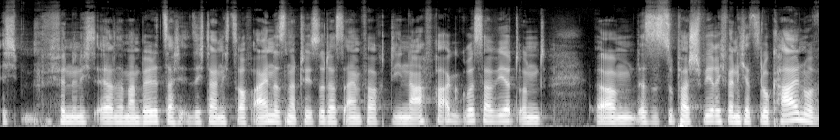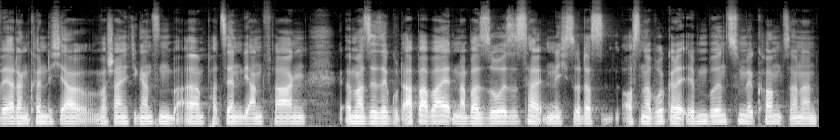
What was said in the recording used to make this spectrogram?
ich finde nicht, also man bildet sich da nichts drauf ein. Das ist natürlich so, dass einfach die Nachfrage größer wird und ähm, das ist super schwierig. Wenn ich jetzt lokal nur wäre, dann könnte ich ja wahrscheinlich die ganzen äh, Patienten, die anfragen, immer sehr, sehr gut abarbeiten. Aber so ist es halt nicht so, dass Osnabrück oder Ibbenbüren zu mir kommt, sondern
